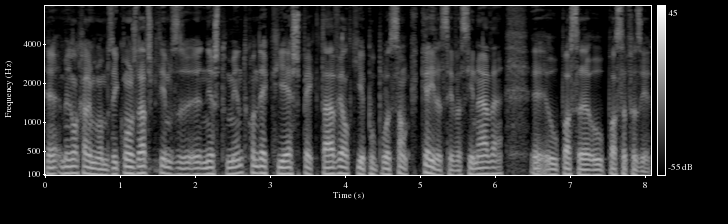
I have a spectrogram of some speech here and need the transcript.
Uh, Manuel Carmo Gomes, e com os dados que temos uh, neste momento, quando é que é expectável que a população que queira ser vacinada uh, o, possa, o possa fazer,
